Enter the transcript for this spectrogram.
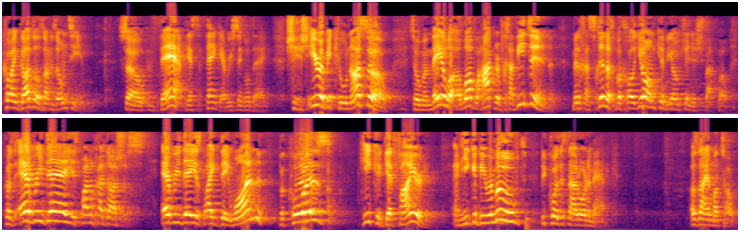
Kohen Gadol is on his own team. So that he has to thank every single day. Shehishira bikunaso. So memela alav lahakriv chavitin. Because every day is Panim Chadashis. Every day is like day one because he could get fired and he could be removed because it's not automatic. Aznaim Latorah.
